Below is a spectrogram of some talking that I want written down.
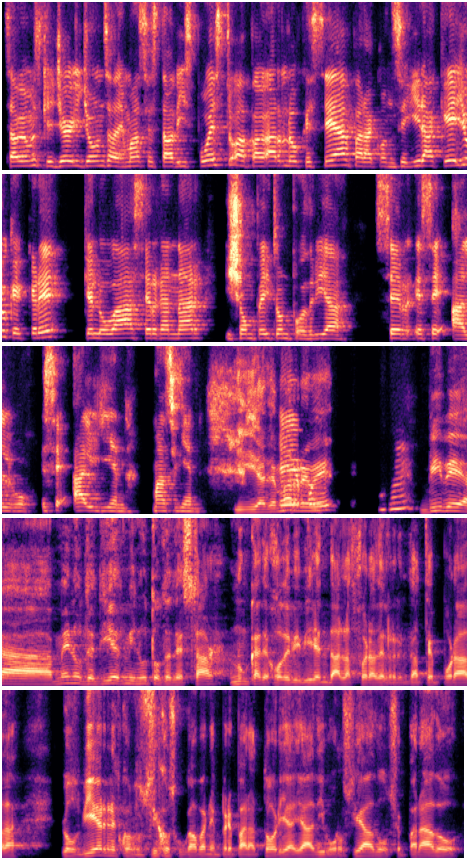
Sabemos que Jerry Jones además está dispuesto a pagar lo que sea para conseguir aquello que cree que lo va a hacer ganar y Sean Payton podría ser ese algo, ese alguien más bien. Y además, eh, Rebe, vive a menos de 10 minutos de The Star, nunca dejó de vivir en Dallas fuera de la temporada los viernes cuando sus hijos jugaban en preparatoria, ya divorciado, separado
